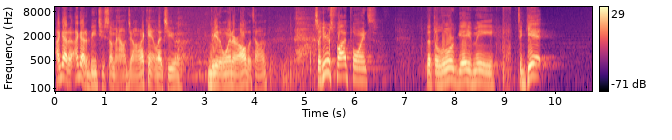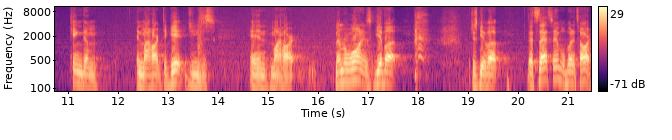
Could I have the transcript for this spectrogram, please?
I got to I gotta beat you somehow, John. I can't let you be the winner all the time. So here's five points that the Lord gave me to get kingdom in my heart, to get Jesus in my heart. Number one is give up. Just give up. That's that simple, but it's hard.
